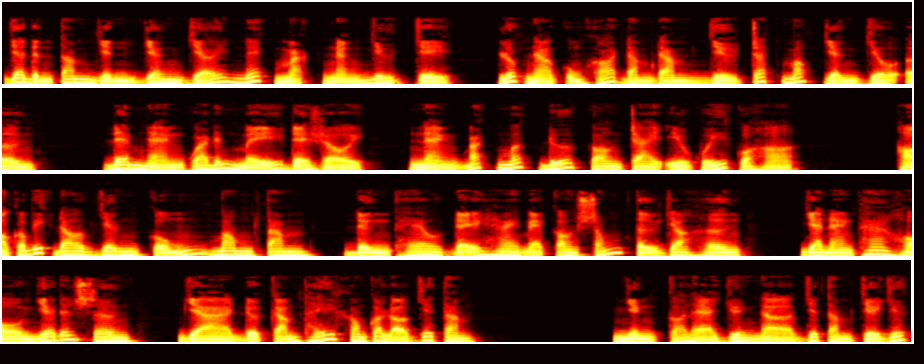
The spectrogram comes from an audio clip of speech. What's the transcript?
gia đình Tâm nhìn dân giới nét mặt nặng như chì, lúc nào cũng khó đăm đăm như trách móc dân vô ơn, đem nàng qua đến Mỹ để rồi nàng bắt mất đứa con trai yêu quý của họ. Họ có biết đâu dân cũng mong tâm đừng theo để hai mẹ con sống tự do hơn và nàng tha hồ nhớ đến Sơn và được cảm thấy không có lỗi với Tâm. Nhưng có lẽ duyên nợ với Tâm chưa dứt.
